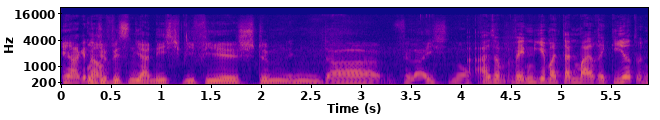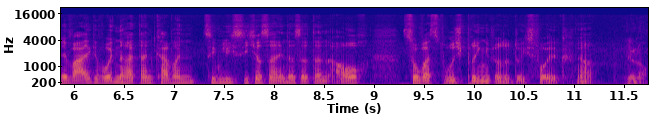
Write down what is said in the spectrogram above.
ja, genau. und wir wissen ja nicht, wie viel Stimmen da vielleicht noch. Also wenn jemand dann mal regiert und eine Wahl gewonnen hat, dann kann man ziemlich sicher sein, dass er dann auch sowas durchbringen würde durchs Volk. Ja. Genau.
